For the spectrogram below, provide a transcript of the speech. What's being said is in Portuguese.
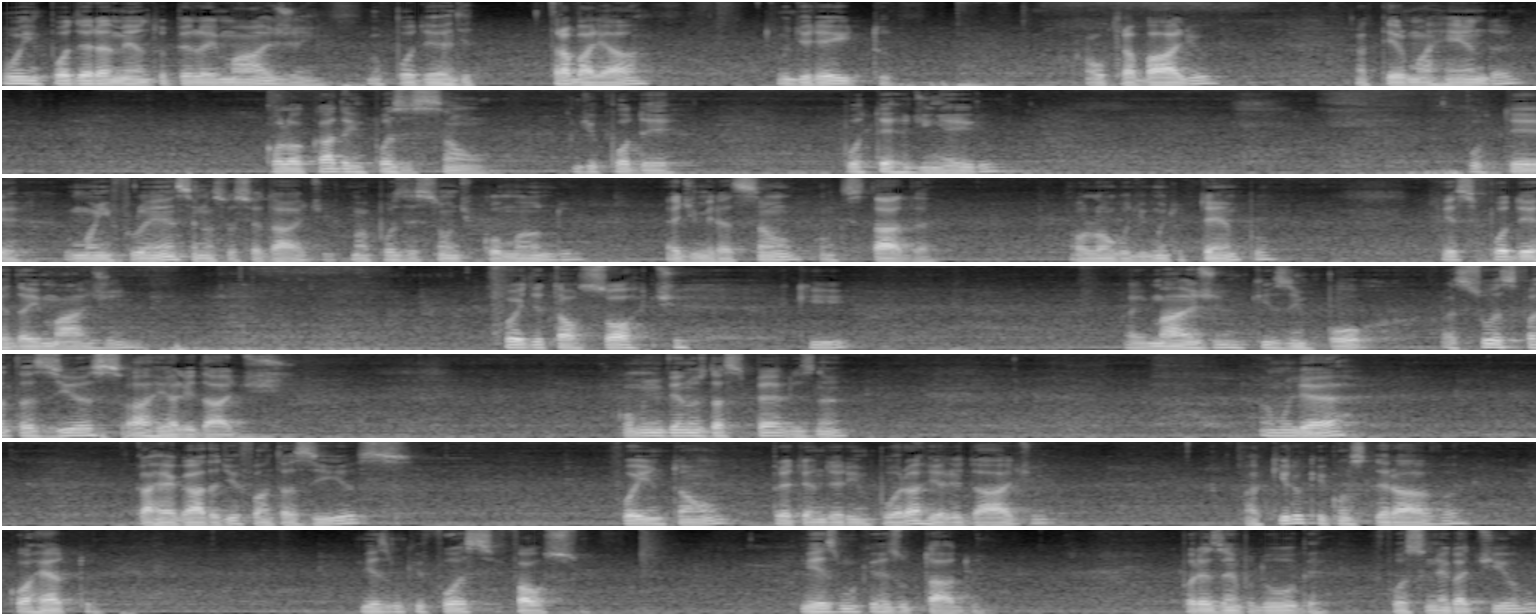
O empoderamento pela imagem, o poder de trabalhar, o direito ao trabalho, a ter uma renda, colocada em posição de poder por ter dinheiro, por ter uma influência na sociedade, uma posição de comando, admiração conquistada ao longo de muito tempo. Esse poder da imagem foi de tal sorte que a imagem quis impor as suas fantasias à realidade. Como em Vênus das Peles, né? A mulher carregada de fantasias, foi então pretender impor à realidade aquilo que considerava correto, mesmo que fosse falso, mesmo que o resultado, por exemplo, do Uber, fosse negativo,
